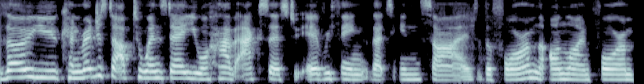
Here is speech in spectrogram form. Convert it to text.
though you can register up to Wednesday, you will have access to everything that's inside the forum, the online forum,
